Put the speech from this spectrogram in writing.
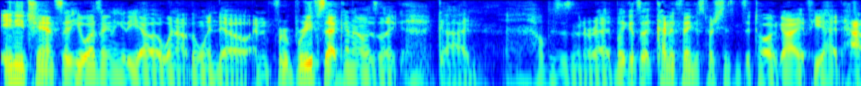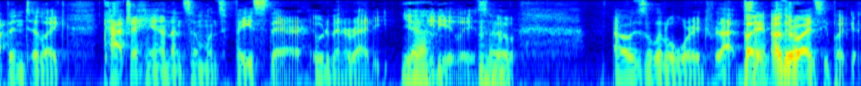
any chance that he wasn't going to get a yellow went out the window. And for a brief second, I was like, "Ugh, God, I hope this isn't a red. Like it's a kind of thing, especially since a taller guy. If he had happened to like catch a hand on someone's face there, it would have been a red Yeah. immediately. So I was a little worried for that. But Same. otherwise, he played good.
